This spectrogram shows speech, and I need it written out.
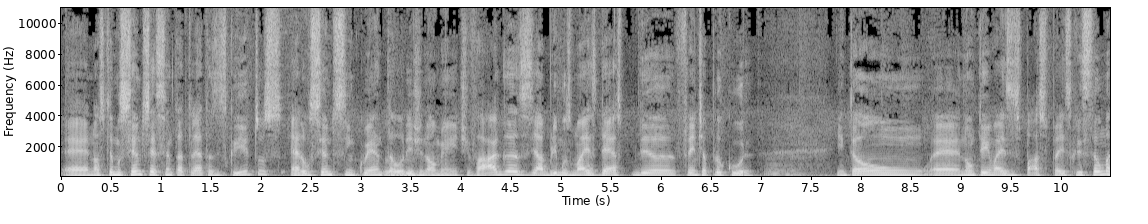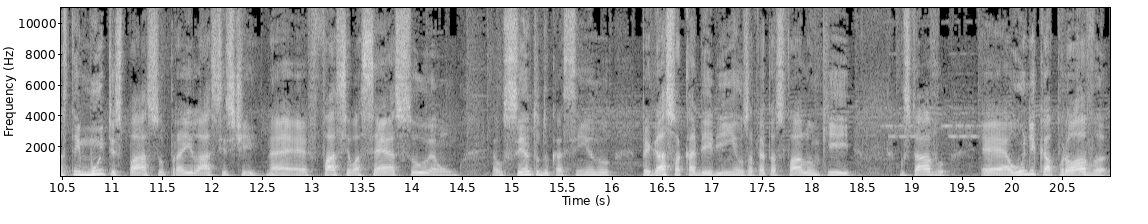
É, nós temos 160 atletas inscritos, eram 150 originalmente vagas e abrimos mais 10 de frente à procura. Então, é, não tem mais espaço para inscrição, mas tem muito espaço para ir lá assistir. Né? É fácil acesso, é, um, é o centro do cassino, pegar sua cadeirinha. Os atletas falam que, Gustavo, é a única prova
